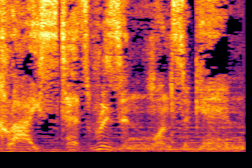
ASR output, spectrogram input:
Christ has risen once again.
